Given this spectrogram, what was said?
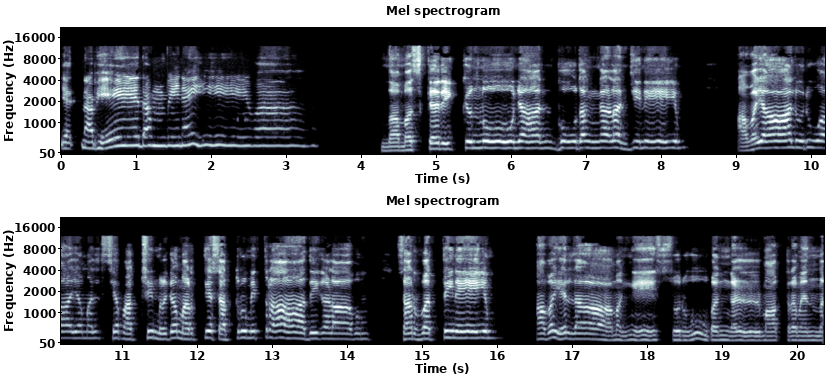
യത്നഭേദം വിനൈവ നമസ്കരിക്കുന്നു ഞാൻ ഭൂതങ്ങൾ അഞ്ചിനെയും അവയാൽ ഉരുവായ മത്സ്യ പക്ഷി മൃഗമർത്യ ശത്രുമിത്രാദികളാവും സർവത്തിനെയും അവയെല്ലാം അങ്ങേ സ്വരൂപങ്ങൾ മാത്രമെന്ന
